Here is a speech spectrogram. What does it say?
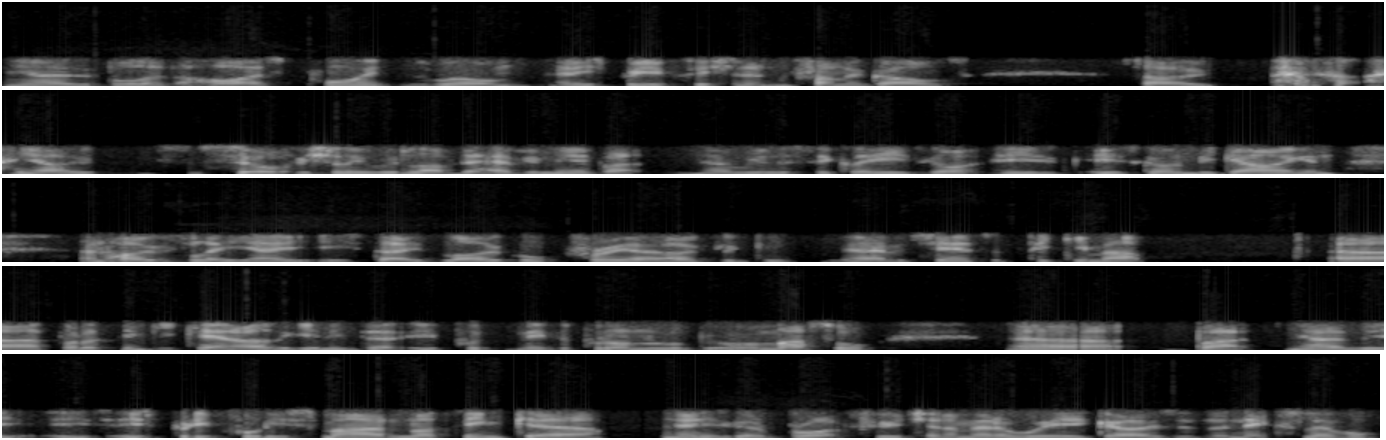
you know the ball at the highest point as well, and he's pretty efficient in front of goals. So, you know, selfishly we'd love to have him here, but you know, realistically he's got he's he's going to be going, and and hopefully you know, he stays local. Freo hopefully can have a chance to pick him up. Uh, but I think he can. I think he need to he put need to put on a little bit more muscle. Uh, but you know, the, he's, he's pretty footy smart, and I think uh, you know, he's got a bright future no matter where he goes at the next level.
